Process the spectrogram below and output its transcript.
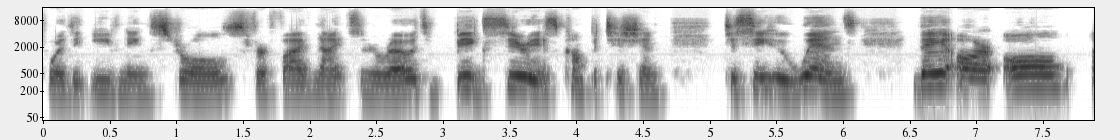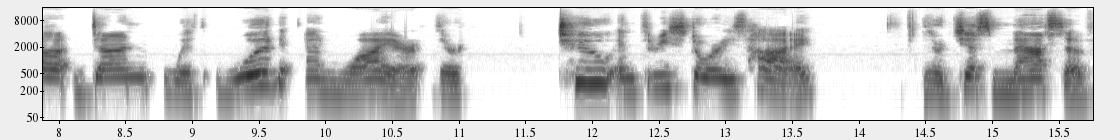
for the evening strolls for five nights in a row. It's a big, serious competition to see who wins. They are all uh, done with wood and wire. They're two and three stories high. They're just massive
